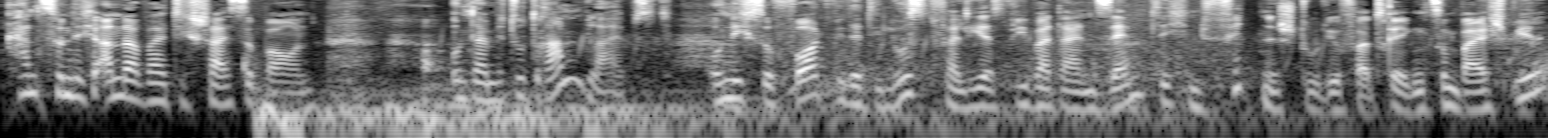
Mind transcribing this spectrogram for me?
kannst du nicht anderweitig Scheiße bauen. Und damit du dran bleibst und nicht sofort wieder die Lust verlierst, wie bei deinen sämtlichen Fitnessstudio-Verträgen zum Beispiel,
